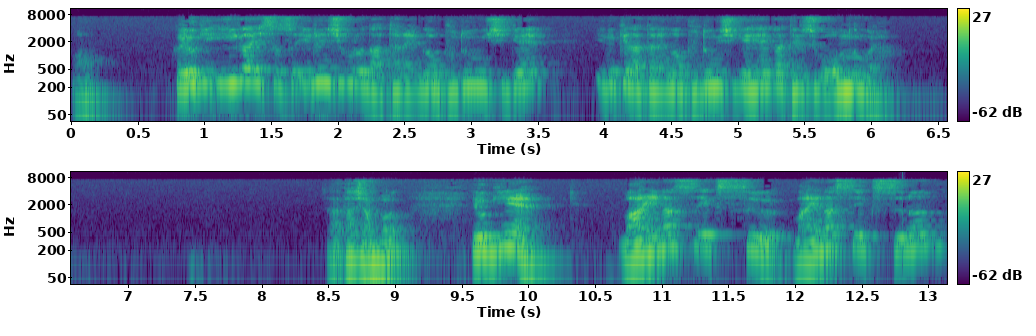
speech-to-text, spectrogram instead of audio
어. 그러니까 여기 2가 있어서 이런 식으로 나타낸 건 부등식에 이렇게 나타낸 건 부등식의 해가 될 수가 없는 거야. 자 다시 한번. 여기에 마이너스 x 마이너스 x는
